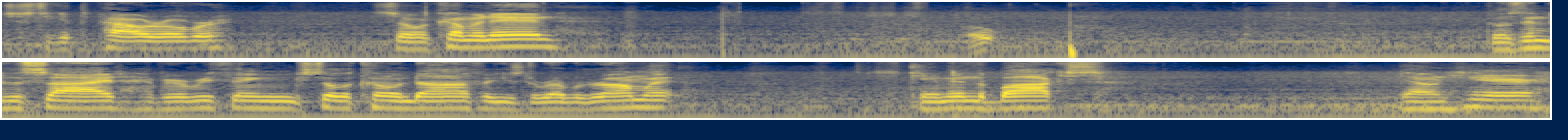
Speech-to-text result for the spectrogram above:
just to get the power over. So we're coming in. Oh. Goes into the side. Have everything siliconed off. I used a rubber grommet. Came in the box down here.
